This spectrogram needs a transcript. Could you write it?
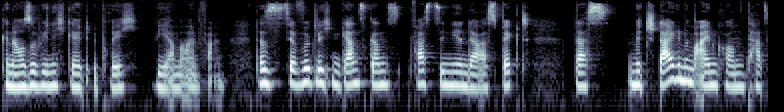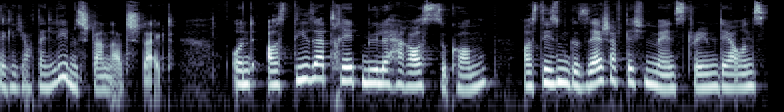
genauso wenig Geld übrig wie am Anfang. Das ist ja wirklich ein ganz, ganz faszinierender Aspekt, dass mit steigendem Einkommen tatsächlich auch dein Lebensstandard steigt. Und aus dieser Tretmühle herauszukommen, aus diesem gesellschaftlichen Mainstream, der uns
